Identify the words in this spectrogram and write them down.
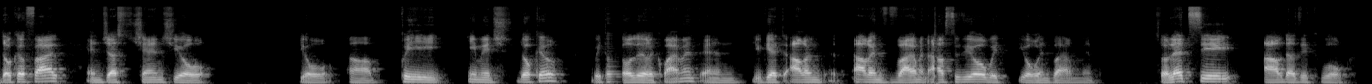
Docker file and just change your your uh, pre-image Docker with all the requirement, and you get our, our environment, Studio with your environment. So let's see how does it work.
